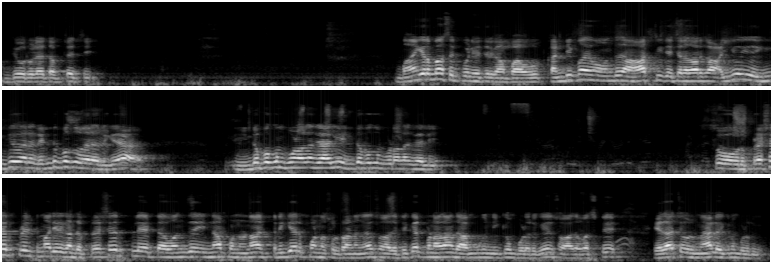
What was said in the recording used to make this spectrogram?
இப்படி ஒரு வேலையாக தப்பிச்சாச்சு. பயங்கரமாக செட் பண்ணி வச்சிருக்கான்ப்பா. கண்டிப்பாக இவன் வந்து ஆர்டி டீச்சராக தான் இருக்கான் ஐயோ இங்கே வேறு ரெண்டு பக்கம் வேறு இருக்கே. இந்த பக்கம் போனாலும் ஜாலி இந்த பக்கம் போனாலும் ஜாலி. ஸோ ஒரு ப்ரெஷர் பிளேட் மாதிரி இருக்குது அந்த ப்ரெஷர் பிளேட்டை வந்து என்ன பண்ணணும்னா ட்ரிகர் பண்ண சொல்கிறானுங்க ஸோ அதை ட்ரிகர் பண்ணால் தான் அந்த அம்புக்கு நிற்கும் போல இருக்குது ஸோ அதை ஃபஸ்ட்டு ஏதாச்சும் ஒரு மேலே வைக்கணும் போல இருக்குது.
